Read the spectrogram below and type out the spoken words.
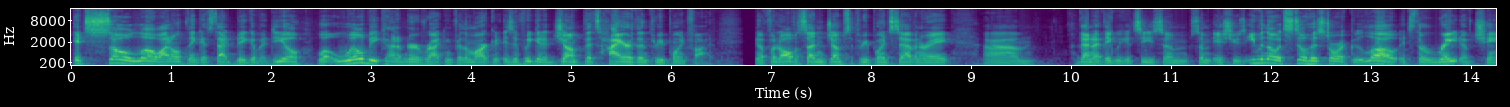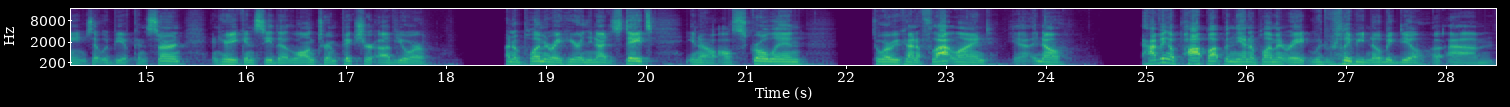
it's so low. I don't think it's that big of a deal. What will be kind of nerve-wracking for the market is if we get a jump that's higher than 3.5. You know, if it all of a sudden jumps to 3.7 or 8. Um, then I think we could see some some issues. Even though it's still historically low, it's the rate of change that would be of concern. And here you can see the long-term picture of your unemployment rate here in the United States. You know, I'll scroll in to where we kind of flatlined. Yeah, You know, having a pop up in the unemployment rate would really be no big deal. Uh, um,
